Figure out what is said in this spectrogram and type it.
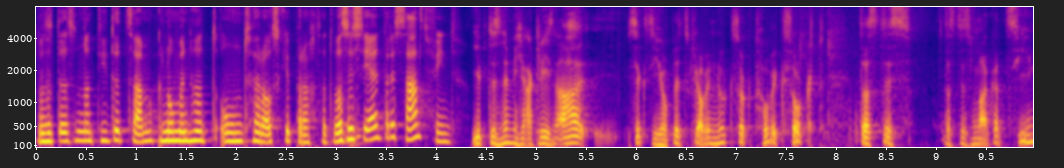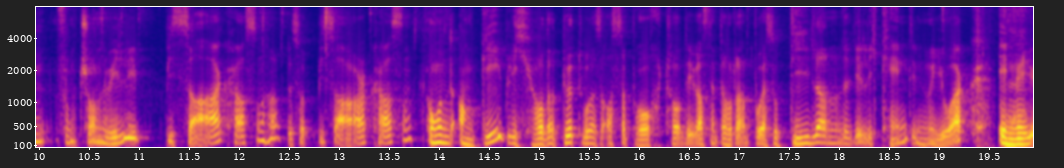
also dass man die da zusammengenommen hat und herausgebracht hat, was ich sehr interessant finde. Ich habe das nämlich auch gelesen. Ah, ich habe jetzt glaube ich nur gesagt, habe ich gesagt, dass das, dass das Magazin von John Willy Bizarre Kassen hat, das hat Bizarre Kassen. Und angeblich hat er dort, wo er es rausgebracht hat, ich weiß nicht, da hat er ein paar so Dealer natürlich kennt in New York. In, New,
